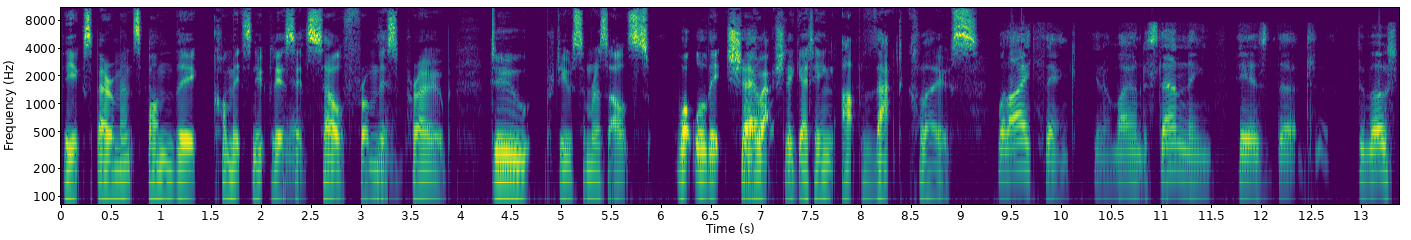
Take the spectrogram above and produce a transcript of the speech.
the experiments on the comet's nucleus yeah. itself from this yeah. probe do produce some results. What will it show well, actually getting up that close? Well, I think, you know, my understanding is that the most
